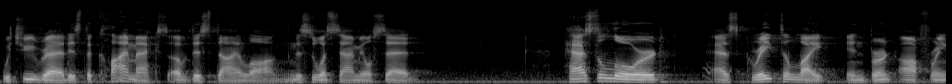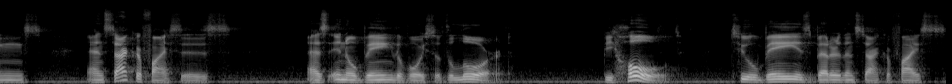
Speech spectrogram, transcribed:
which we read, is the climax of this dialogue. And this is what Samuel said has the Lord as great delight in burnt offerings and sacrifices as in obeying the voice of the Lord. Behold, to obey is better than sacrifice,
